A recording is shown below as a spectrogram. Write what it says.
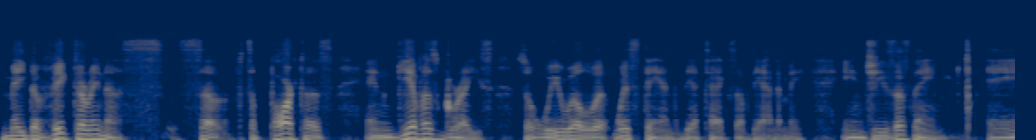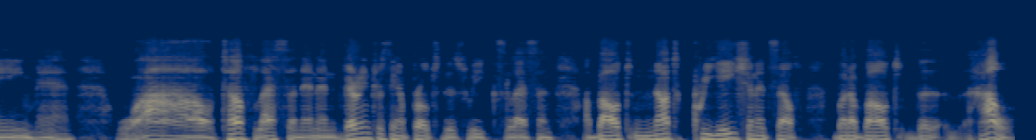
May the victor in us support us and give us grace so we will withstand the attacks of the enemy. In Jesus' name, amen. Wow, tough lesson and a very interesting approach this week's lesson about not creation itself, but about the how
